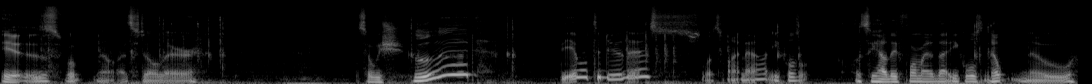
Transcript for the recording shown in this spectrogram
is, whoop, no, that's still there. So we should be able to do this. Let's find out. Equals Let's see how they formatted that equals. Nope, no.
